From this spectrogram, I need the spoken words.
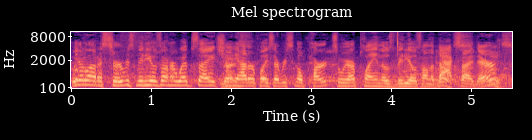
we got a lot of service videos on our website showing you how to replace every single part. So we are playing those videos on the back side there. Nice.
